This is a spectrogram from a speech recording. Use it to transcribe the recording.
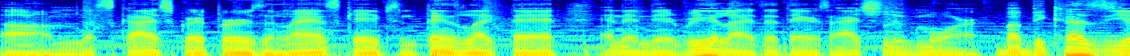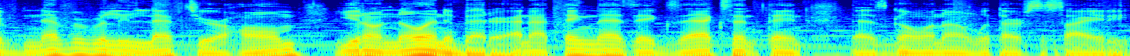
um, the skyscrapers and landscapes and things like that, and then they realize that there's actually more. But because you've never really left your home, you don't know any better. And I think that's the exact same thing that's going on with our society.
